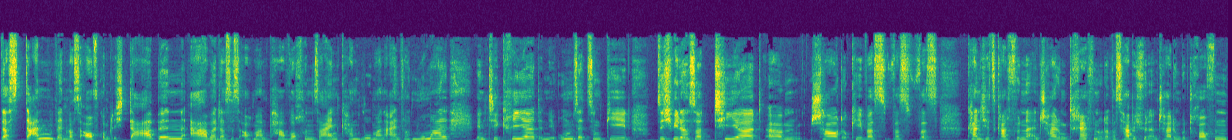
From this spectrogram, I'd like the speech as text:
dass dann, wenn was aufkommt, ich da bin, aber mhm. dass es auch auch mal ein paar Wochen sein kann, wo man einfach nur mal integriert, in die Umsetzung geht, sich wieder sortiert, ähm, schaut, okay, was, was, was kann ich jetzt gerade für eine Entscheidung treffen oder was habe ich für eine Entscheidung getroffen,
